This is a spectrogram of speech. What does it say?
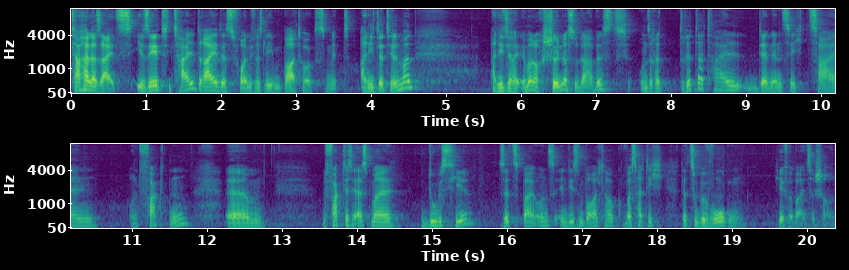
Tag allerseits. Ihr seht Teil 3 des Freunde fürs Leben Bar Talks mit Anita Tillmann. Anita, immer noch schön, dass du da bist. Unser dritter Teil, der nennt sich Zahlen und Fakten. Ähm, ein Fakt ist erstmal, du bist hier, sitzt bei uns in diesem Bar Talk. Was hat dich dazu bewogen, hier vorbeizuschauen?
